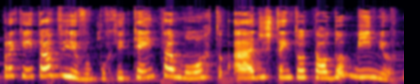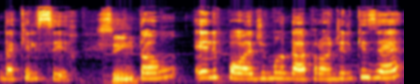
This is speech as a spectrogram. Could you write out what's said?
pra quem tá vivo. Porque quem tá morto, Hades tem total domínio daquele ser. Sim. Então, ele pode mandar pra onde ele quiser.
